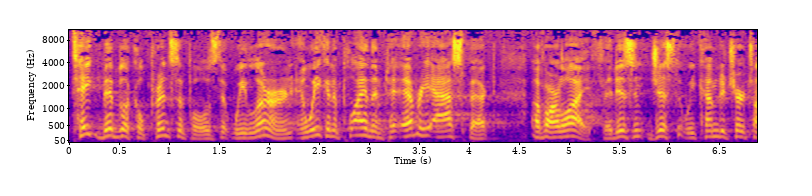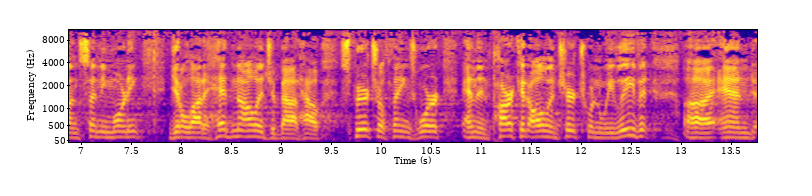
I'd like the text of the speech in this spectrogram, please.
take biblical principles that we learn and we can apply them to every aspect of our life. It isn't just that we come to church on Sunday morning, get a lot of head knowledge about how spiritual things work, and then park it all in church when we leave it, uh, and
